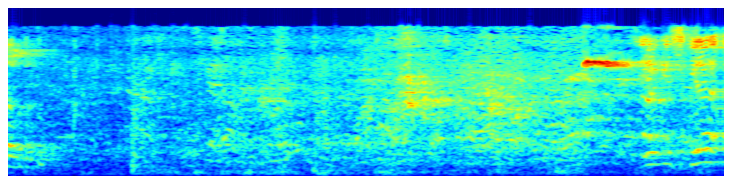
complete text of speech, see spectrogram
Biraz dur. İngilizce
